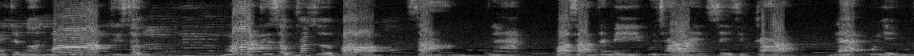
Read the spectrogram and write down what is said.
มีจำนวนมากที่สุด มากที่สุดก็คือป .3 นะฮะป .3 จะมีผู้ชาย 49 และผู้หญิง 44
